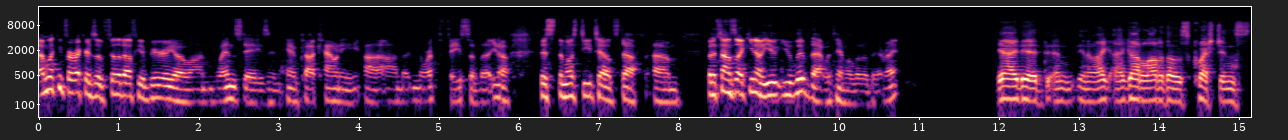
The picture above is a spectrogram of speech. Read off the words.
I'm looking for records of Philadelphia Vireo on Wednesdays in Hancock County uh, on the north face of the, you know, this, the most detailed stuff. Um, but it sounds like, you know, you, you live that with him a little bit, right? Yeah, I did. And, you know, I, I got a lot of those questions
